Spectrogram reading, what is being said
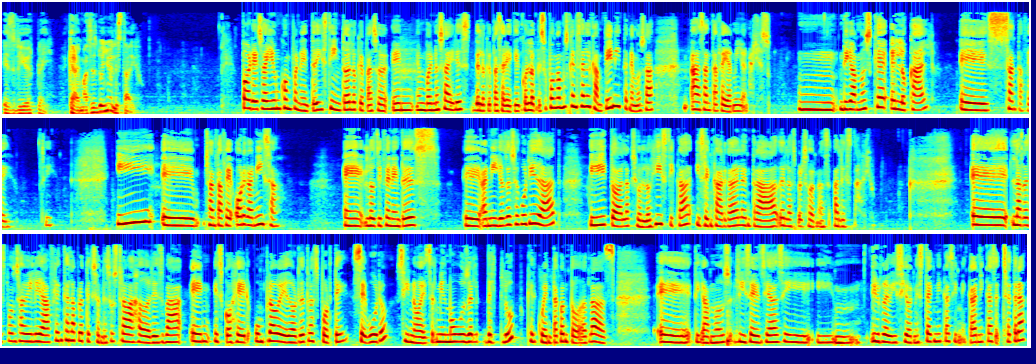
es River Play, que además es dueño del estadio. Por eso hay un componente distinto de lo que pasó en, en Buenos Aires, de lo que pasaría aquí en Colombia. Supongamos que en el Campín y tenemos a, a Santa Fe y a Millonarios. Mm, digamos que el local es Santa Fe, ¿sí? Y eh, Santa Fe organiza eh, los diferentes eh, anillos de seguridad y toda la acción logística y se encarga de la entrada de las personas al estadio. Eh, la responsabilidad frente a la protección de sus trabajadores va en escoger un proveedor de transporte seguro, si no es el mismo bus del, club, que cuenta con todas las, eh, digamos, licencias y, mm, revisiones técnicas y mecánicas, etcétera.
